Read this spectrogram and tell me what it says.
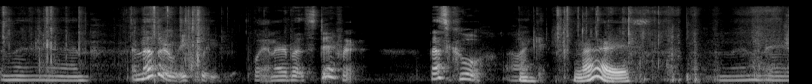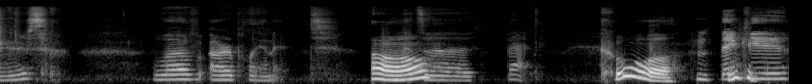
And then another weekly planner, but it's different. That's cool. I like it. Nice. And then there's Love Our Planet. Oh, The uh, back. cool. Thank You you.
